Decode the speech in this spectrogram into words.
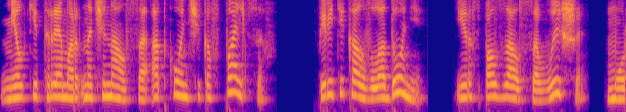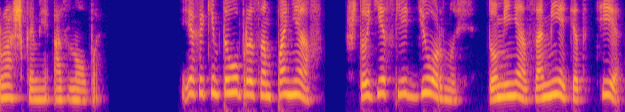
Мелкий тремор начинался от кончиков пальцев, перетекал в ладони и расползался выше мурашками озноба. Я каким-то образом поняв, что если дернусь, то меня заметят те,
